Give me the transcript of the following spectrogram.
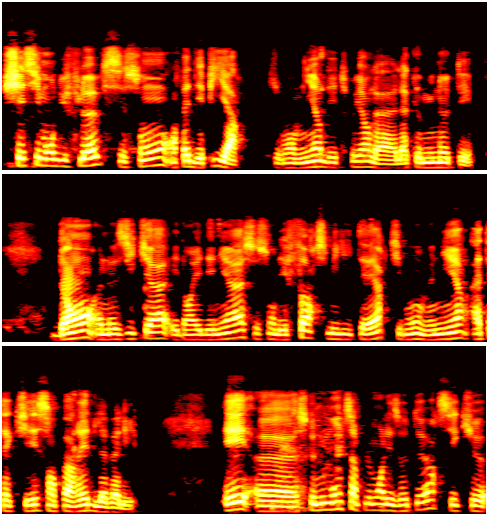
Chez Simon du Fleuve, ce sont en fait des pillards qui vont venir détruire la communauté. Dans Nausicaa et dans Edenia, ce sont des forces militaires qui vont venir attaquer, s'emparer de la vallée. Et euh, ce que nous montrent simplement les auteurs, c'est qu'ils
